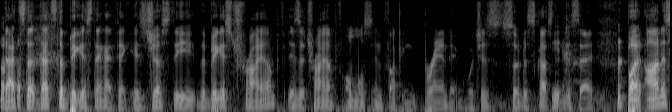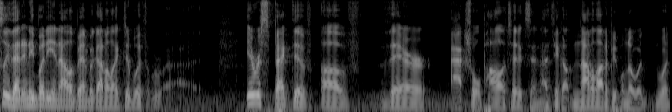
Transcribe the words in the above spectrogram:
That's the that's the biggest thing I think is just the the biggest triumph is a triumph almost in fucking branding, which is so disgusting to say. But honestly, that anybody in Alabama got elected with, uh, irrespective of their actual politics, and I think not a lot of people know what what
